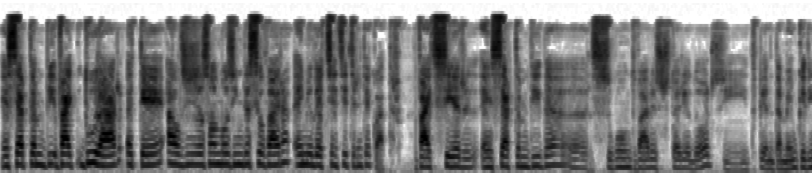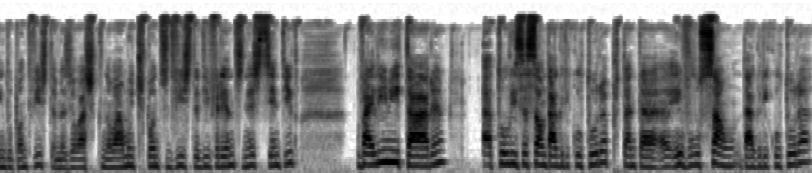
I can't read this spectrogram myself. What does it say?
em certa medida, vai durar até a legislação de Mozinho da Silveira em 1834. Vai ser, em certa medida, eh, segundo vários historiadores, e depende também um bocadinho do ponto de vista, mas eu acho que não há muitos pontos de vista diferentes neste sentido, vai limitar a atualização da agricultura, portanto, a evolução da agricultura,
